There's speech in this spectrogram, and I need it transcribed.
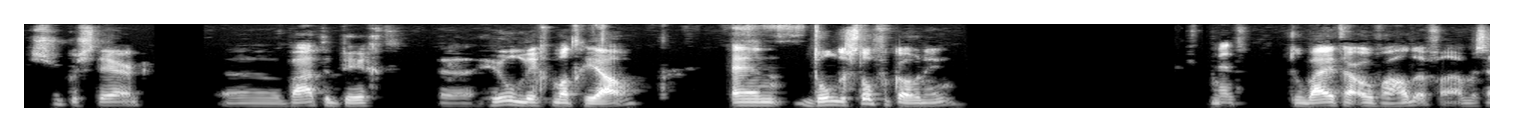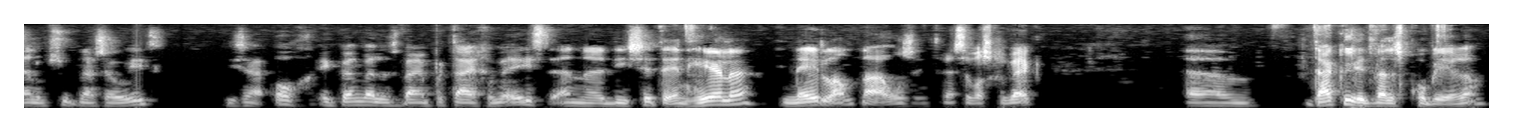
Super sterk, uh, waterdicht, heel licht materiaal. En Don de Stoffenkoning, toen wij het daarover hadden, van ah, we zijn op zoek naar zoiets, die zei, och, ik ben wel eens bij een partij geweest en die zitten in Heerlen, in Nederland. Nou, onze interesse was gewekt. Um, daar kun je het wel eens proberen.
